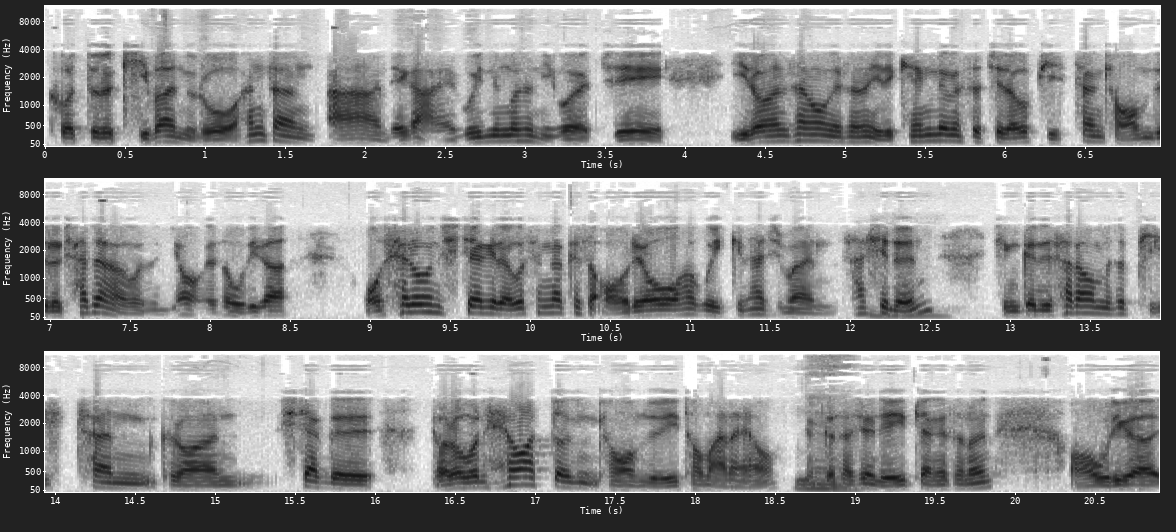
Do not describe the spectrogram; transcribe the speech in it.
그것들을 기반으로 항상 아 내가 알고 있는 것은 이거였지 이러한 상황에서는 이렇게 행동했었지라고 비슷한 경험들을 찾아가거든요. 그래서 우리가 어, 새로운 시작이라고 생각해서 어려워하고 있긴 하지만 사실은 지금까지 살아오면서 비슷한 그러한 시작을 여러 번 해왔던 경험들이 더 많아요. 그러니까 네. 사실 내 입장에서는 어, 우리가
